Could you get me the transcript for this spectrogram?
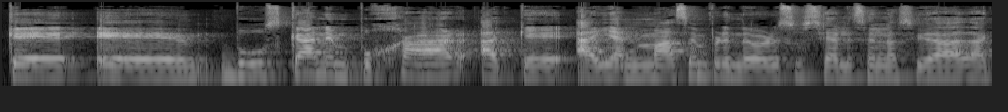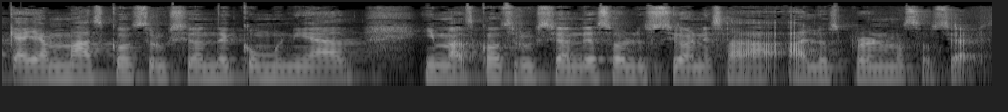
que eh, buscan empujar a que hayan más emprendedores sociales en la ciudad, a que haya más construcción de comunidad y más construcción de soluciones a, los problemas sociales.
